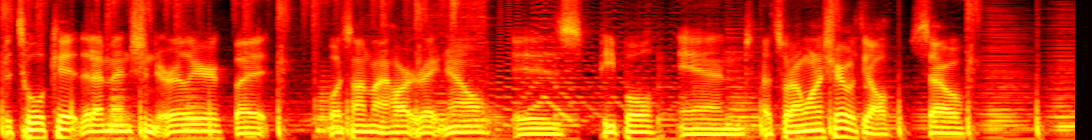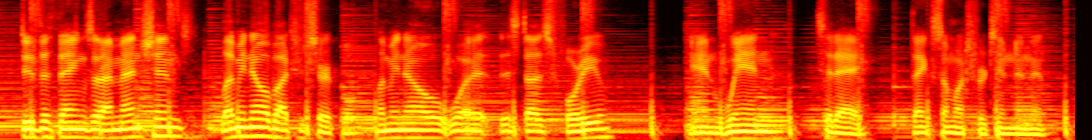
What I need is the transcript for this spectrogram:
the toolkit that I mentioned earlier, but what's on my heart right now is people, and that's what I want to share with y'all. So do the things that I mentioned. Let me know about your circle. Let me know what this does for you and win today. Thanks so much for tuning in.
